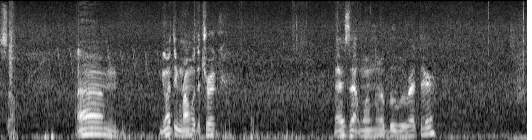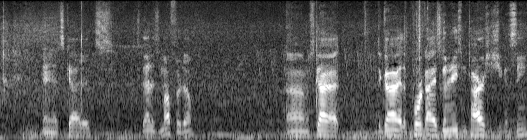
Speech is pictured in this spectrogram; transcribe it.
So, um, the only thing wrong with the truck has that one little boo boo right there, and it's got its it's got its muffler though. Um, it's got the guy, the poor guy is gonna need some tires as you can see.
